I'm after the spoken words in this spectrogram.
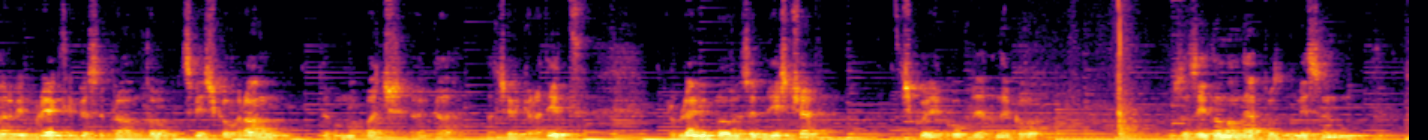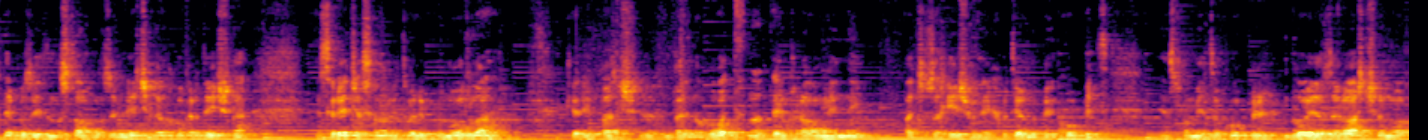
Prvi projekt je bil se pravi to cvičkov hram, da bomo pač ga začeli graditi. Problem je bilo zemljišče, težko je kupljati neko zazidano, mislim, nepozidano stavno zemljišče, da lahko gradiš. In sreča se nam je tole ponudila, ker je pač beljnovod na tem hramu in ni pač za hišo ne hotel noben kupiti. In smo mi to kupili, bilo je zaraščeno,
